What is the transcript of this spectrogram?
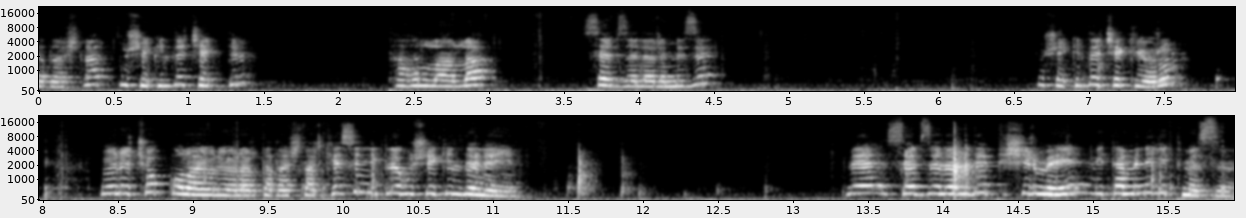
Arkadaşlar. Bu şekilde çektim. Tahıllarla sebzelerimizi bu şekilde çekiyorum. Böyle çok kolay oluyor arkadaşlar. Kesinlikle bu şekilde deneyin. Ve sebzeleri de pişirmeyin. Vitamini gitmesin.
